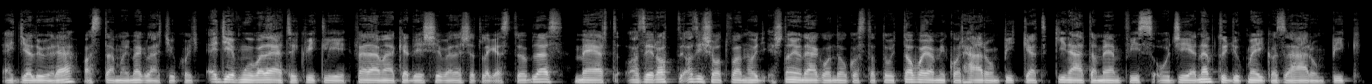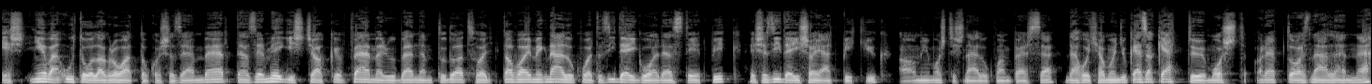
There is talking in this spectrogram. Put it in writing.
egyelőre, aztán majd meglátjuk, hogy egy év múlva lehet, hogy Quickly felemelkedésével esetleg ez több lesz, mert azért az is ott van, hogy, és nagyon elgondolkoztató, hogy tavaly, amikor három pikket kínálta Memphis OG-e, nem tudjuk melyik az a három pick, és nyilván utólag rohadt okos az ember, de azért mégiscsak felmerül bennem, tudod, hogy tavaly még náluk volt az idei Golden State pick, és az idei saját pickjük, ami most is náluk van persze, de hogyha mondjuk ez a kettő most a Raptorsnál lenne,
